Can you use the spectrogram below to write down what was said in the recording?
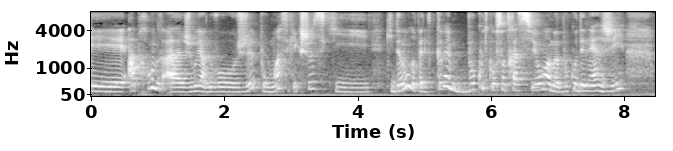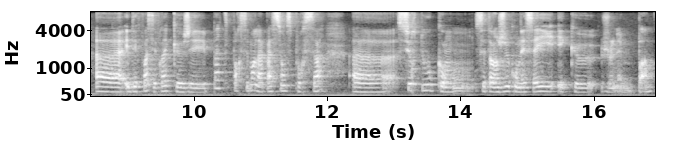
Et apprendre à jouer un nouveau jeu, pour moi, c'est quelque chose qui, qui demande en fait quand même beaucoup de concentration, beaucoup d'énergie. Euh, et des fois, c'est vrai que j'ai pas forcément la patience pour ça. Euh, surtout quand c'est un jeu qu'on essaye et que je n'aime pas.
